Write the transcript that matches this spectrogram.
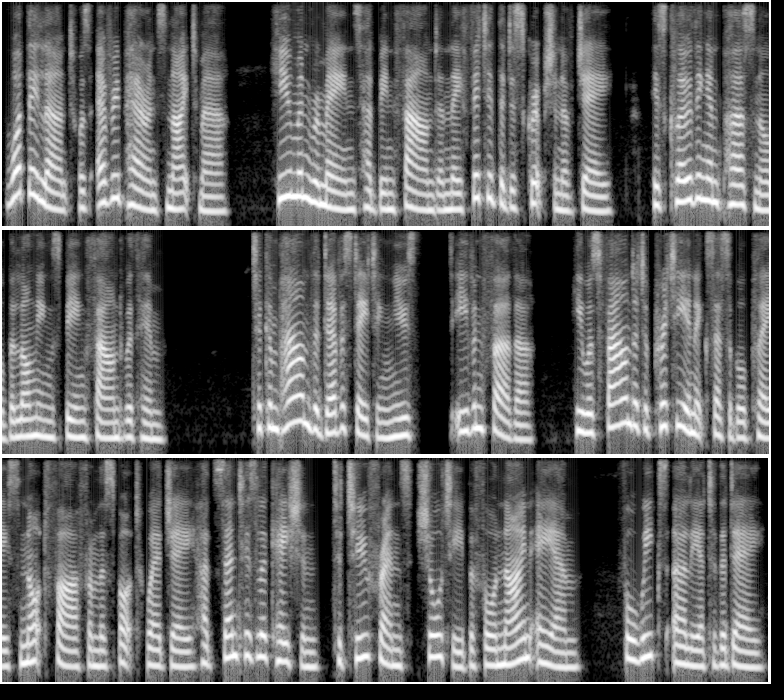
What they learnt was every parent's nightmare. Human remains had been found and they fitted the description of Jay, his clothing and personal belongings being found with him. To compound the devastating news even further, he was found at a pretty inaccessible place not far from the spot where Jay had sent his location to two friends shortly before 9 a.m., four weeks earlier to the day.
